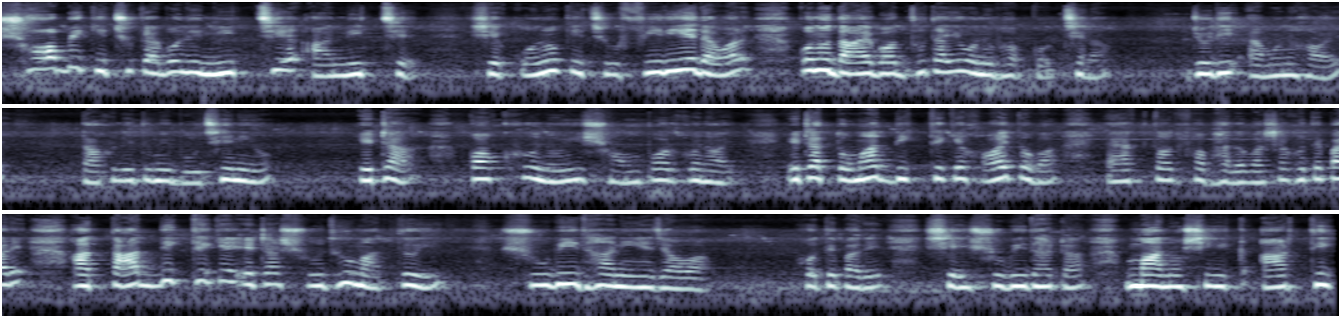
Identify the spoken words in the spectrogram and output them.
সবে কিছু কেবলই নিচ্ছে আর নিচ্ছে। সে কোনো কিছু ফিরিয়ে দেওয়ার কোনো দায়বদ্ধতাই অনুভব করছে না। যদি এমন হয়, তাহলে তুমি বুঝে নিও, এটা কখনোই সম্পর্ক নয়। এটা তোমার দিক থেকে হয়তোবা একতরফা ভালোবাসা হতে পারে, আর তার দিক থেকে এটা শুধুমাত্রই সুবিধা নিয়ে যাওয়া হতে পারে। সেই সুবিধাটা মানসিক, আর্থিক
